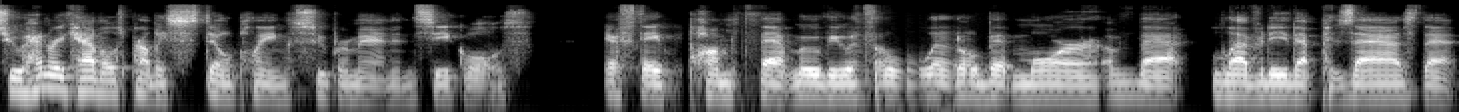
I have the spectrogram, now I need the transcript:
To Henry Cavill is probably still playing Superman in sequels if they pumped that movie with a little bit more of that levity, that pizzazz, that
